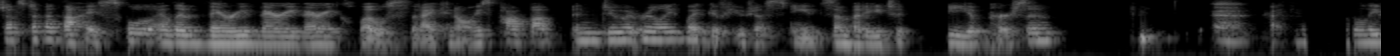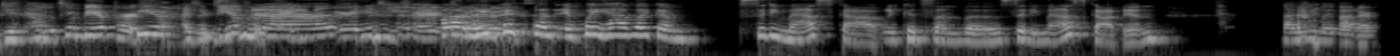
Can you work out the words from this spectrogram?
Just up at the high school, I live very, very, very close that I can always pop up and do it really quick if you just need somebody to be a person. I can totally do You that. can be a person. I can be a person wearing a t-shirt. Well, we could send, if we had like a city mascot, we could send the city mascot in. That'd be way better.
